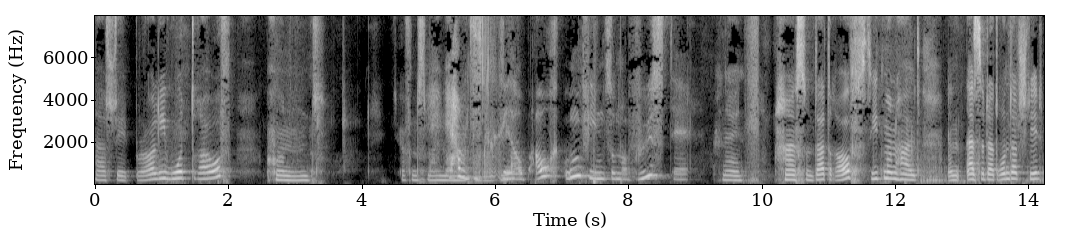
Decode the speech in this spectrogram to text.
da steht Brawlywood drauf. Und ich öffne es mal. Ja, aber ich glaube auch irgendwie in so einer Wüste. Nein. Also da drauf sieht man halt, ähm, also da drunter steht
